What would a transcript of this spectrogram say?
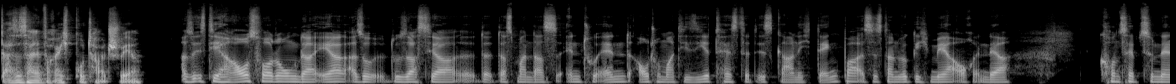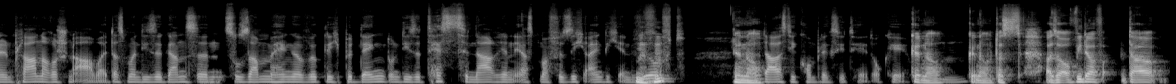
Das ist einfach echt brutal schwer. Also ist die Herausforderung da eher, also du sagst ja, dass man das end-to-end -End automatisiert testet, ist gar nicht denkbar. Es ist dann wirklich mehr auch in der konzeptionellen, planerischen Arbeit, dass man diese ganzen Zusammenhänge wirklich bedenkt und diese Testszenarien erstmal für sich eigentlich mhm. entwirft. Mhm. Genau. Da ist die Komplexität, okay. Genau, mhm. genau. Das, also auch wieder, da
